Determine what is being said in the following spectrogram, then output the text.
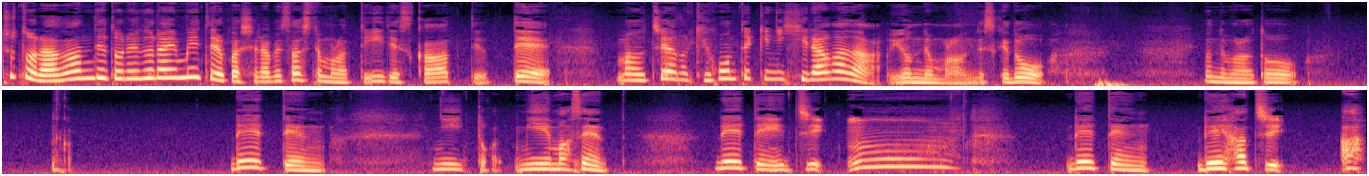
ちょっと裸眼でどれぐらい見えてるか調べさせてもらっていいですかって言ってまあうちあの基本的にひらがな読んでもらうんですけど読んでもらうとなんか0.2とか見えません。0.1うーん0.08あ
